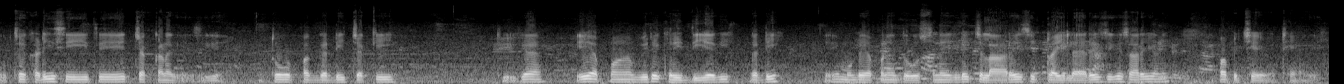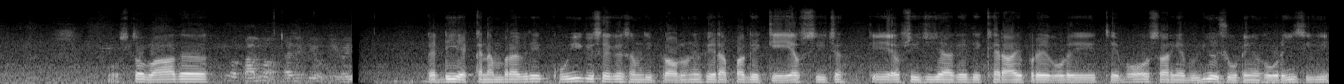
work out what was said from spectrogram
ਉੱਥੇ ਖੜੀ ਸੀ ਤੇ ਚੱਕਣ ਗਏ ਸੀਗੇ। ਤੋਂ ਆਪਾਂ ਗੱਡੀ ਚੱਕੀ। ਠੀਕ ਹੈ। ਇਹ ਆਪਾਂ ਵੀਰੇ ਖਰੀਦੀ ਹੈਗੀ ਗੱਡੀ। ਇਹ ਮੁੰਡੇ ਆਪਣੇ ਦੋਸਤ ਨੇ ਜਿਹੜੇ ਚਲਾ ਰਹੇ ਸੀ ਟਰਾਈ ਲੈ ਰਹੇ ਸੀਗੇ ਸਾਰੇ ਜਣੇ, ਆਪਾਂ ਪਿੱਛੇ ਬੈਠੇ ਆਂਗੇ ਉਸ ਤੋਂ ਬਾਅਦ ਗੱਡੀ ਇੱਕ ਨੰਬਰ ਆ ਵੀਰੇ, ਕੋਈ ਕਿਸੇ ਕਿਸਮ ਦੀ ਪ੍ਰੋਬਲਮ ਨਹੀਂ। ਫਿਰ ਆਪਾਂ ਗਏ KFC ਚ KFC ਚ ਜਾ ਕੇ ਦੇਖਿਆ ਰਾਜਪੁਰੇ ਕੋਲੇ, ਇੱਥੇ ਬਹੁਤ ਸਾਰੀਆਂ ਵੀਡੀਓ ਸ਼ੂਟਿੰਗ ਹੋ ਰਹੀ ਸੀਗੀ।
